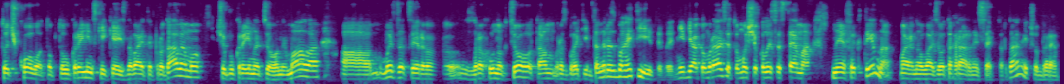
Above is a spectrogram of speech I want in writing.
точково. Тобто, український кейс давайте продавимо, щоб Україна цього не мала. А ми за ра- з рахунок цього там розбагатіємо. Та не розбагатієте ви ні в якому разі, тому що коли система неефективна, маю на увазі от аграрний сектор, да, якщо беремо.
